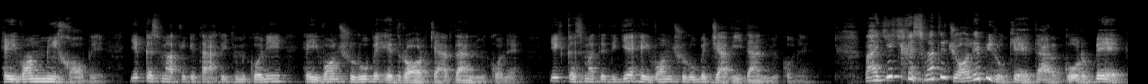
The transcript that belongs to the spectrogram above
حیوان میخوابه. یک قسمت رو که تحریک می‌کنی حیوان شروع به ادرار کردن می‌کنه. یک قسمت دیگه حیوان شروع به جویدن می‌کنه. و یک قسمت جالبی رو که در گربه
